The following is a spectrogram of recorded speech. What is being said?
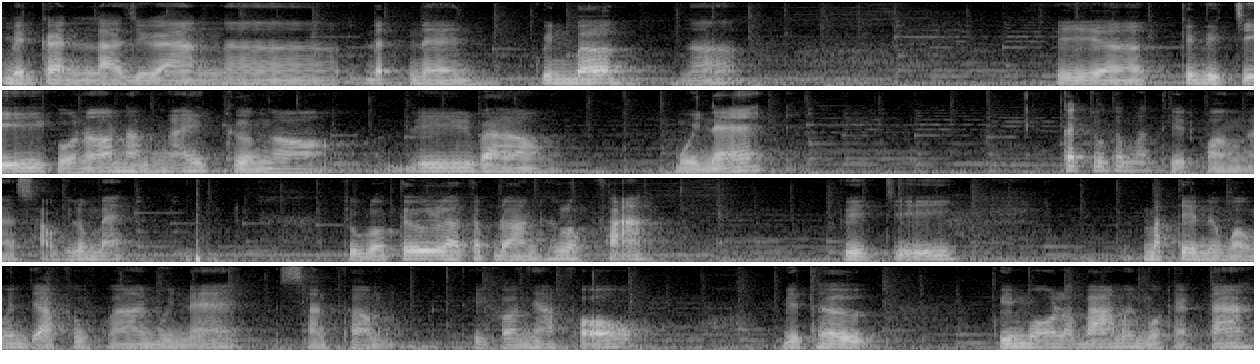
Bên cạnh là dự án à, đất nền Queenburn, đó. Thì à, cái vị trí của nó nằm ngay cửa ngõ đi vào Mũi Né. Cách trung tâm Phan Thiết khoảng à, 6 km chủ đầu tư là tập đoàn Hương Lộc Phát. Vị trí mặt tiền đường Võ Nguyên Giáp phường Phú Hai Mũi Né. Sản phẩm thì có nhà phố. Biệt thự quy mô là 31 hectare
